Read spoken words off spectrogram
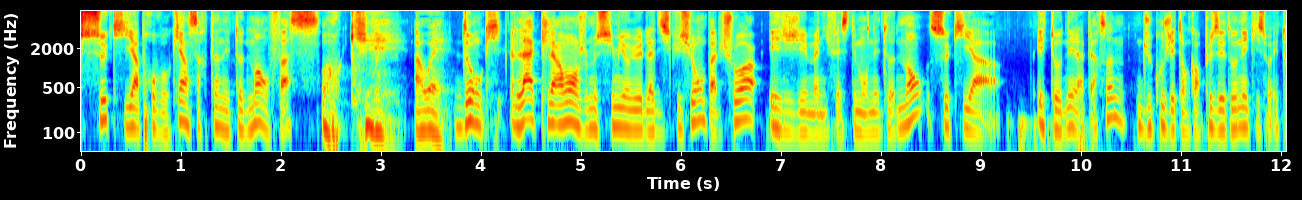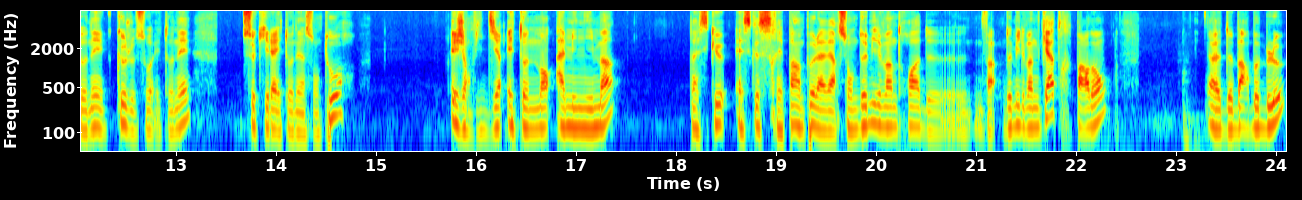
Ce qui a provoqué un certain étonnement en face. Ok. Ah ouais. Donc là, clairement, je me suis mis au milieu de la discussion, pas de choix, et j'ai manifesté mon étonnement, ce qui a étonné la personne. Du coup, j'étais encore plus étonné qu'il soit étonné que je sois étonné, ce qui l'a étonné à son tour. Et j'ai envie de dire étonnement à minima, parce que est-ce que ce serait pas un peu la version 2023 de, enfin 2024, pardon, euh, de Barbe Bleue,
